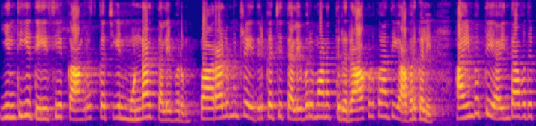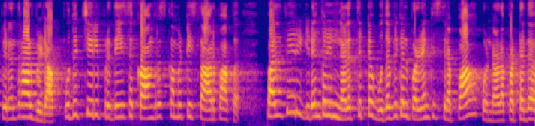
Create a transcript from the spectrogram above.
இந்திய தேசிய காங்கிரஸ் கட்சியின் முன்னாள் தலைவரும் பாராளுமன்ற எதிர்க்கட்சி தலைவருமான திரு ராகுல் காந்தி அவர்களின் ஐம்பத்தி ஐந்தாவது பிறந்தநாள் விழா புதுச்சேரி பிரதேச காங்கிரஸ் கமிட்டி சார்பாக பல்வேறு இடங்களில் நலத்திட்ட உதவிகள் வழங்கி சிறப்பாக கொண்டாடப்பட்டது.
